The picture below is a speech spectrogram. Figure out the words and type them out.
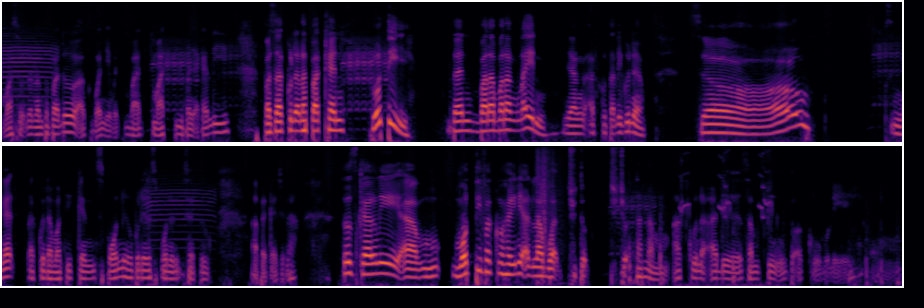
masuk dalam tempat tu aku banyak mati banyak kali pasal aku nak dapatkan roti dan barang-barang lain yang aku tak boleh guna. So ingat aku dah matikan spawner pun ada spawner lagi satu. Apa kata lah. So sekarang ni um, motif aku hari ni adalah buat cucuk cucuk tanam. Aku nak ada something untuk aku boleh um,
